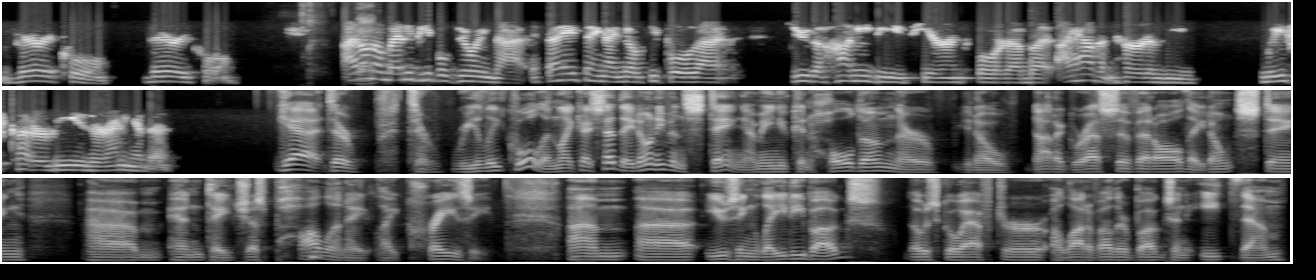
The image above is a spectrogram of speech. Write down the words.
Very cool. Very cool. I don't know many people doing that. If anything, I know people that do the honeybees here in Florida, but I haven't heard of these leafcutter bees or any of this. Yeah, they're they're really cool, and like I said, they don't even sting. I mean, you can hold them; they're you know not aggressive at all. They don't sting um, and they just pollinate like crazy. Um, uh, using ladybugs, those go after a lot of other bugs and eat them.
